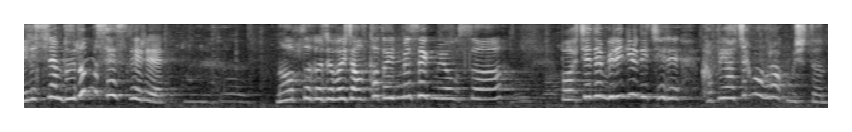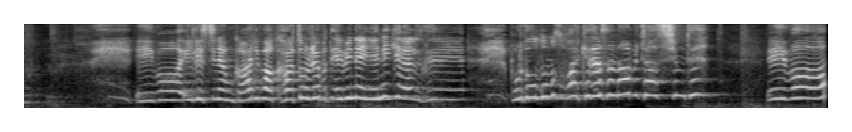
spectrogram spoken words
Elif Sinem duydun mu sesleri? Duydum. Ne yapsak acaba hiç alt kata inmesek mi yoksa? Bahçeden biri girdi içeri. Kapıyı açık mı bırakmıştın? Eyvah Elif Sinem galiba Karton Rabbit evine yeni geldi. Burada olduğumuzu fark ederse ne yapacağız şimdi? Eyvah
